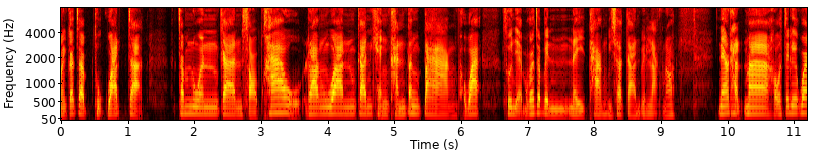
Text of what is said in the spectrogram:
มันก็จะถูกวัดจากจำนวนการสอบเข้ารางวัล การแข่งขันต่าง ๆ เพราะว่าส่วนใหญ่มันก็จะเป็นในทางวิชาการเป็นหลักเนาะ แนวถัดมาเขาก็จะเรียกว่า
